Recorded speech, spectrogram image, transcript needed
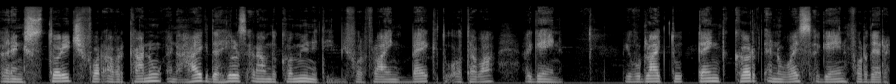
arrange storage for our canoe and hike the hills around the community before flying back to Ottawa again. We would like to thank Kurt and Wes again for their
